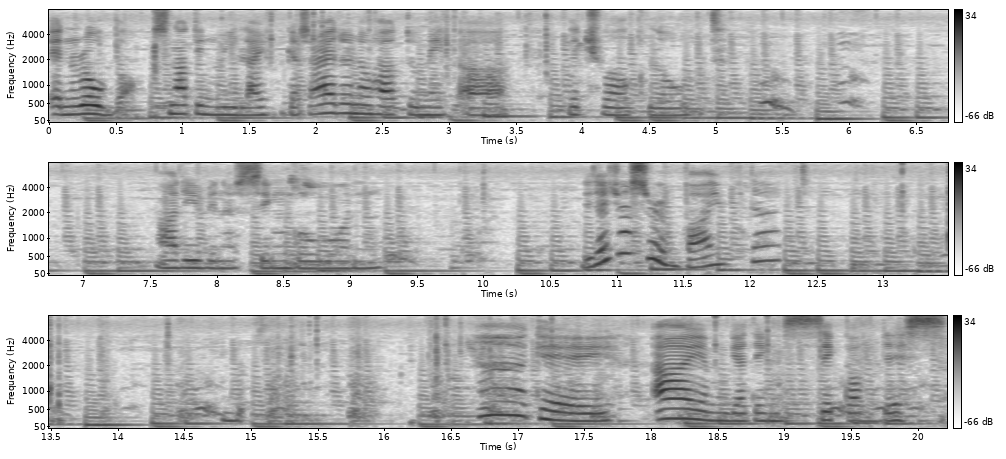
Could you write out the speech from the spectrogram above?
in Roblox, not in real life, because I don't know how to make a literal cloth. Not even a single one. Did I just survive that? Okay, I am getting sick of this.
